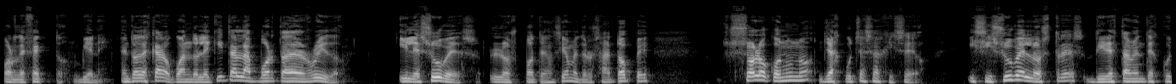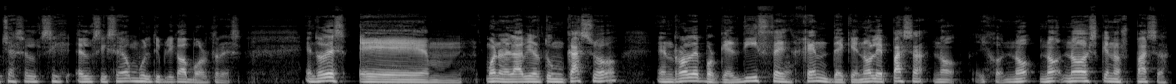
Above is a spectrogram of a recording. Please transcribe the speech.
por defecto, viene. Entonces, claro, cuando le quitas la puerta de ruido y le subes los potenciómetros a tope, solo con uno ya escuchas el giseo. Y si subes los tres, directamente escuchas el, giseo multiplicado por tres. Entonces, eh, bueno, él ha abierto un caso en Rode porque dicen gente que no le pasa. No, hijo, no, no, no es que nos pasa.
